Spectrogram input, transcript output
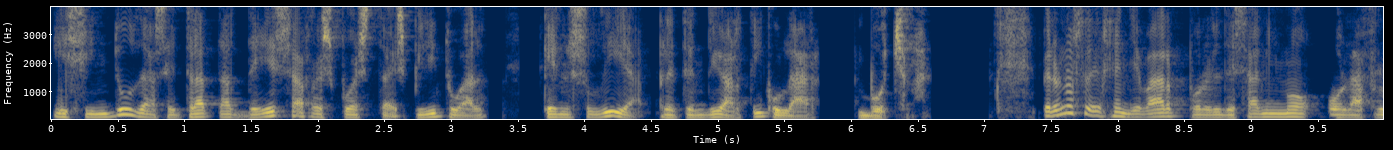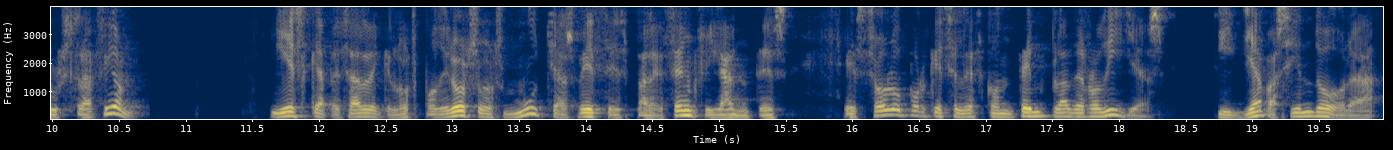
y sin duda se trata de esa respuesta espiritual que en su día pretendió articular Buchman. Pero no se dejen llevar por el desánimo o la frustración. Y es que a pesar de que los poderosos muchas veces parecen gigantes, es solo porque se les contempla de rodillas, y ya va siendo hora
